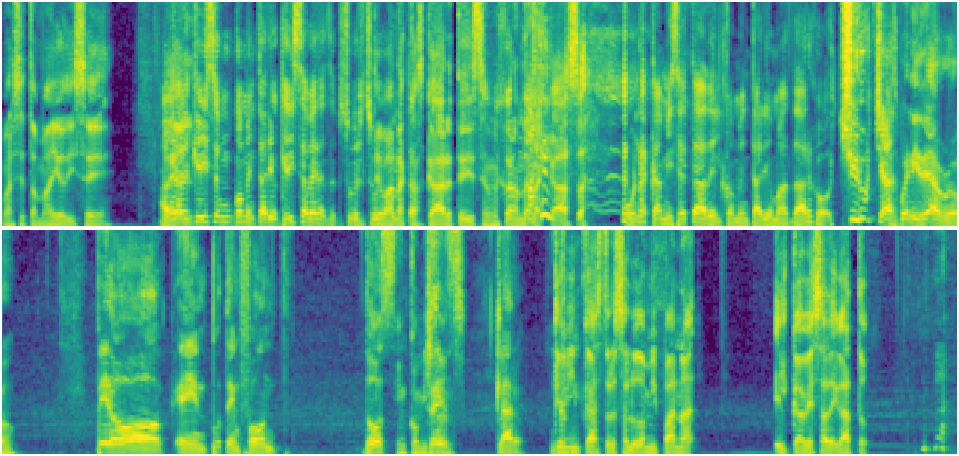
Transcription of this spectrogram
Marce Tamayo dice... A ver, a ver, "Miguel, ¿qué dice un comentario? ¿Qué dice? A ver, sube, sube Te van a cascar, te dicen, mejor anda a la casa. Una camiseta del comentario más largo. Chuchas, buena idea, bro. Pero en puta en font. Dos. En Comic tres. Sans. Claro. En Kevin Comic Sans. Castro, saludo a mi pana, el cabeza de gato.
